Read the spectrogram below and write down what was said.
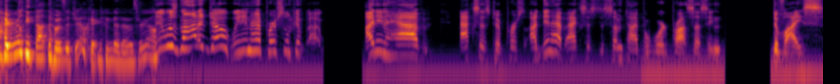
I really thought that was a joke. I didn't know that was real. It was not a joke. We didn't have personal. Com- I, I didn't have access to a person. I did have access to some type of word processing device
